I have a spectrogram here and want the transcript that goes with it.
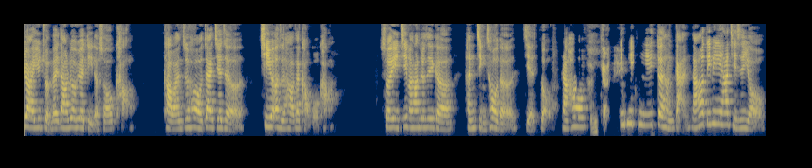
GRE，GRE 准备到六月底的时候考，考完之后再接着。七月二十号再考国考，所以基本上就是一个很紧凑的节奏。然后很赶，DPT 对很赶。然后 DPT 它其实有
